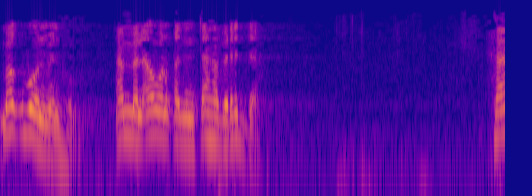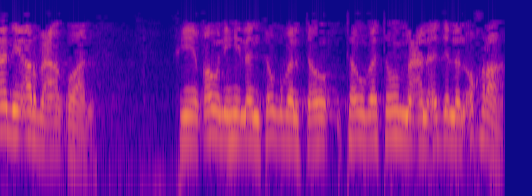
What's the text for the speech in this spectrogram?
مقبول منهم. أما الأول قد انتهى بالردة. هذه أربع أقوال. في قوله لن تقبل توبتهم مع الأدلة الأخرى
